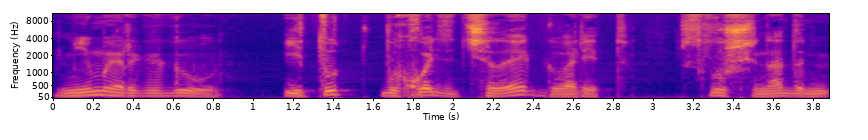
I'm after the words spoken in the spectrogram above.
мимо РГГУ, и тут выходит человек, говорит, слушай, надо...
